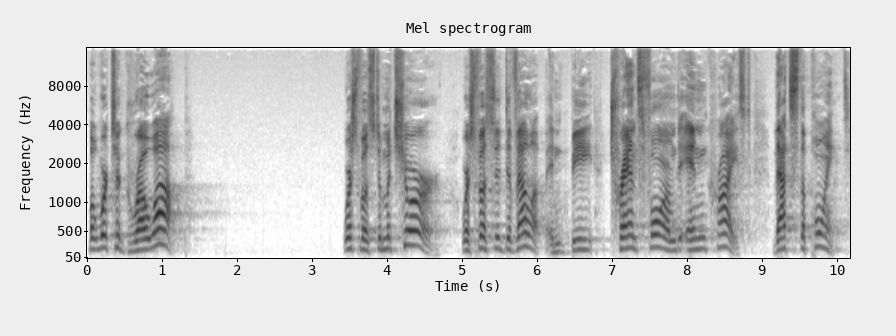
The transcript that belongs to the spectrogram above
but we're to grow up. We're supposed to mature. We're supposed to develop and be transformed in Christ. That's the point.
